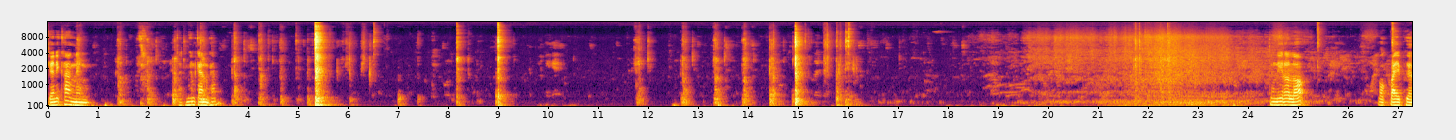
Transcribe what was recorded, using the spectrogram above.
แขนอีกข้างหนึ่งตัดเหมือนกันครับ ตรงนี้เราเลาะออกไปเพื่อ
